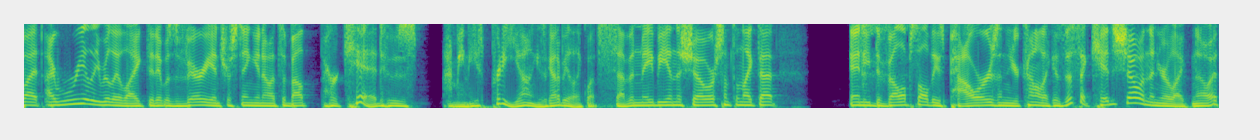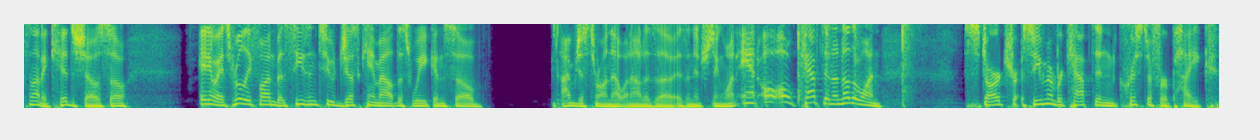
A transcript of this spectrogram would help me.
but I really, really liked it. It was very interesting. You know, it's about her kid who's, I mean, he's pretty young. He's got to be like, what, seven maybe in the show or something like that. And he develops all these powers, and you're kind of like, is this a kid's show? And then you're like, no, it's not a kid's show. So, anyway, it's really fun. But season two just came out this week. And so I'm just throwing that one out as, a, as an interesting one. And oh, oh, Captain, another one. Star Trek. So, you remember Captain Christopher Pike?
